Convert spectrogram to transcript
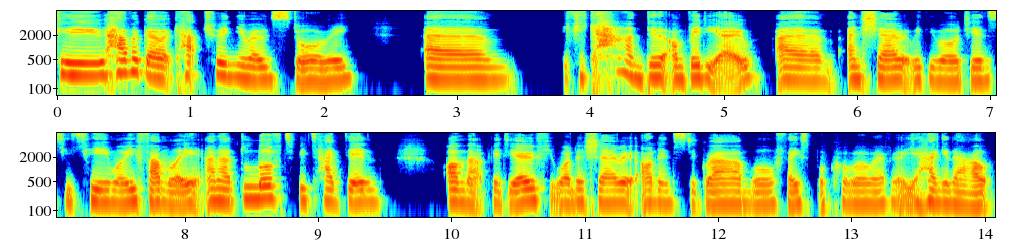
to have a go at capturing your own story. Um, if you can, do it on video um, and share it with your audience, your team, or your family. And I'd love to be tagged in on that video if you want to share it on Instagram or Facebook or wherever you're hanging out.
